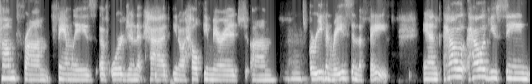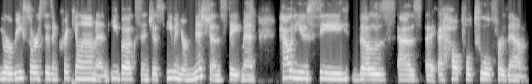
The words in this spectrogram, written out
come from families of origin that had you know a healthy marriage um, mm-hmm. or even raised in the faith. And how how have you seen your resources and curriculum and ebooks and just even your mission statement? How do you see those as a, a helpful tool for them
